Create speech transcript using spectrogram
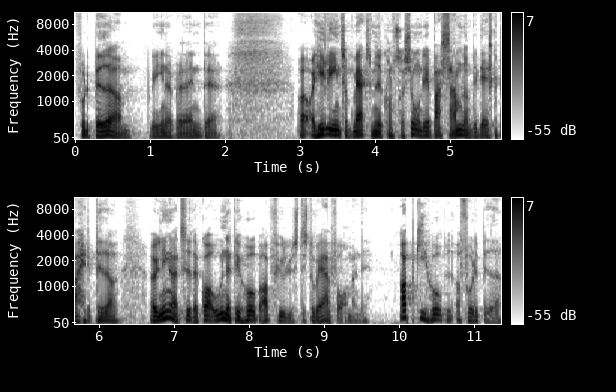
få det bedre om det ene eller det andet der. Og, og hele ens opmærksomhed og koncentration, det er bare samlet om det der, jeg skal bare have det bedre. Og jo længere tid der går, uden at det håb opfyldes, desto værre får man det. Opgiv håbet og få det bedre.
